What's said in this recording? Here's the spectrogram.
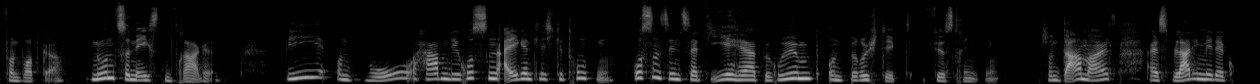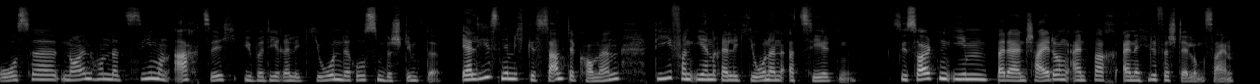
von Wodka. Nun zur nächsten Frage. Wie und wo haben die Russen eigentlich getrunken? Russen sind seit jeher berühmt und berüchtigt fürs Trinken. Schon damals, als Wladimir der Große 987 über die Religion der Russen bestimmte. Er ließ nämlich Gesandte kommen, die von ihren Religionen erzählten. Sie sollten ihm bei der Entscheidung einfach eine Hilfestellung sein.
